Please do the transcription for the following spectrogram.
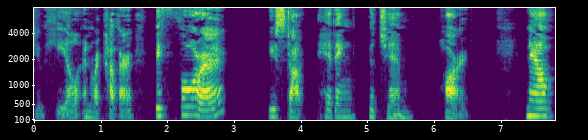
to heal and recover before you start hitting the gym hard. Now,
